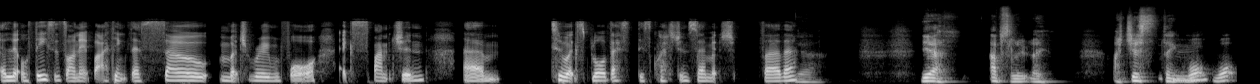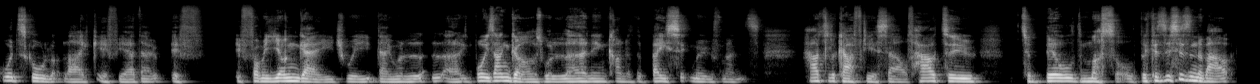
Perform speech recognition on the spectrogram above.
a little thesis on it, but I think there's so much room for expansion um, to explore this this question so much further. Yeah, yeah, absolutely. I just think mm what what would school look like if yeah they, if if from a young age we they were uh, boys and girls were learning kind of the basic movements, how to look after yourself, how to to build muscle because this isn't about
